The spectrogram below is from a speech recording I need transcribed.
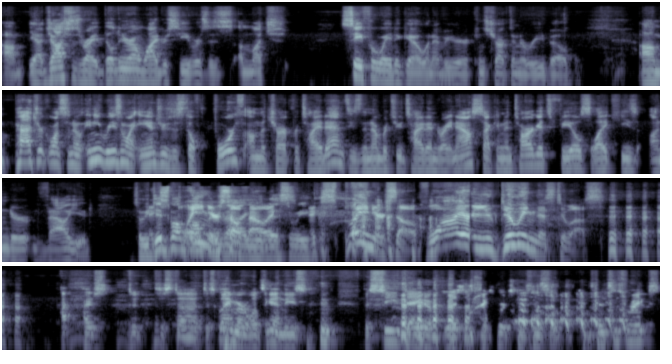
um, yeah, Josh is right. Building around wide receivers is a much safer way to go whenever you're constructing a rebuild. Um, Patrick wants to know any reason why Andrews is still fourth on the chart for tight ends. He's the number two tight end right now, second in targets. Feels like he's undervalued. So he did bump Explain yourself, Alex. This week. Explain yourself. Why are you doing this to us? I, I, just just a disclaimer. Once again, these the seed data for this is experts consensus, consensus ranks.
